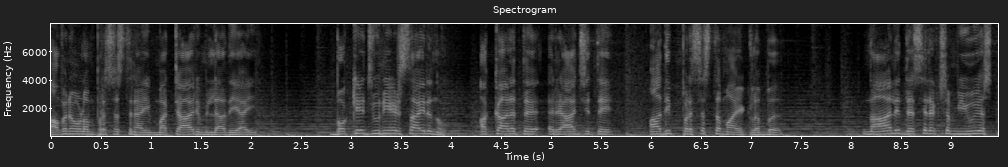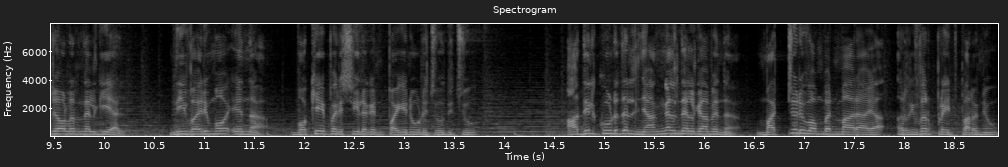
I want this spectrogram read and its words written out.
അവനോളം പ്രശസ്തനായി മറ്റാരുമില്ലാതെയായി. ബൊക്കെ ജൂനിയേഴ്സ് ആയിരുന്നു അക്കാലത്ത് രാജ്യത്തെ അതിപ്രശസ്തമായ ക്ലബ്ബ്. നാല് ദശലക്ഷം യു എസ് ഡോളർ നൽകിയാൽ നീ വരുമോ എന്ന് ബൊക്കെ പരിശീലകൻ പയ്യനോട് ചോദിച്ചു. അതിൽ കൂടുതൽ ഞങ്ങൾ നൽകാമെന്ന് മറ്റൊരു വമ്പന്മാരായ റിവർ പ്ലേറ്റ് പറഞ്ഞു.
